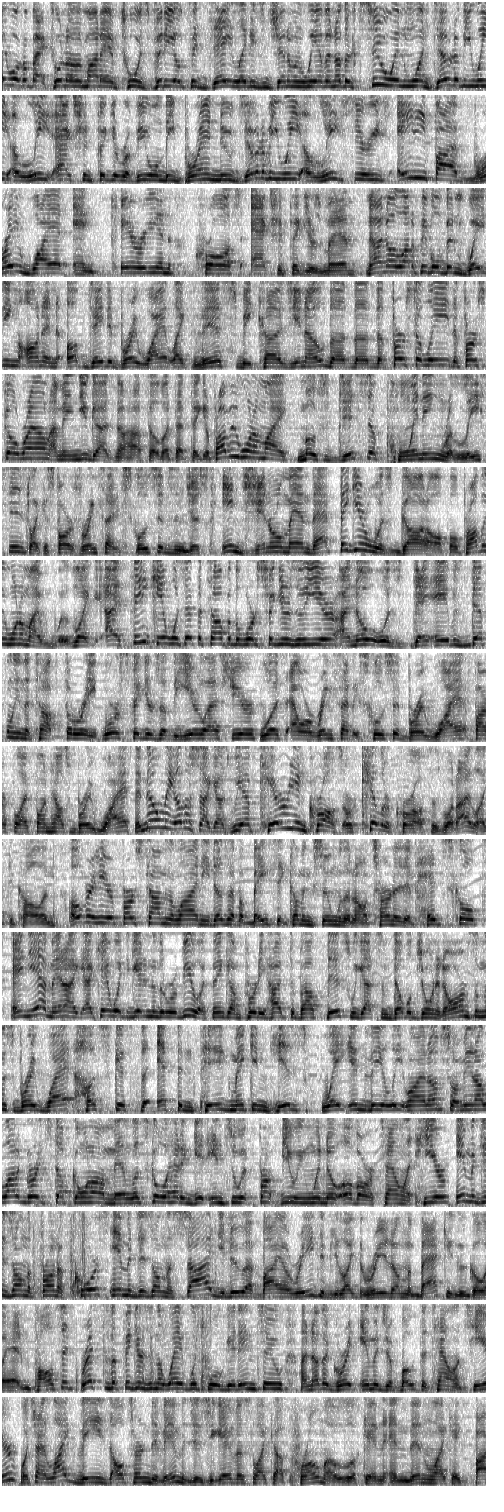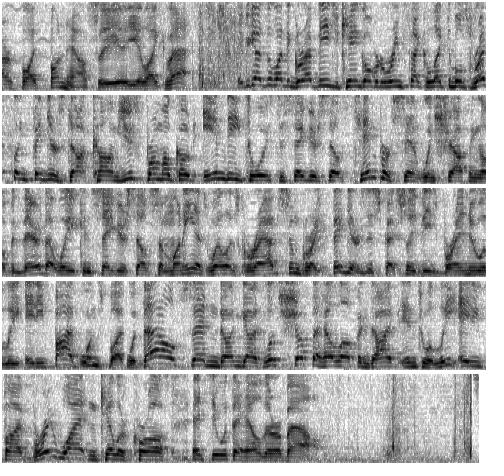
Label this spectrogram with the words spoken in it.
everybody? Welcome back to another My Damn Toys video. Today, ladies and gentlemen, we have another 2-in-1 WWE Elite action figure review on the brand new WWE Elite Series 85 Bray Wyatt and Karrion Kross action figures, man. Now, I know a lot of people have been waiting on an updated Bray Wyatt like this because, you know, the, the, the first Elite, the first go-round, I mean, you guys know how I feel about that figure. Probably one of my most disappointing releases, like as far as ringside exclusives and just in general, man, that figure was god-awful. Probably one of my, like, I think it was at the top of the worst figures of the year. I know it was, it was definitely in the top three. Worst figures of the year last year was our ringside exclusive Bray Wyatt, Firefly Funhouse Bray Wyatt. And then on the other side, guys, we have Karrion Kross, or Killer Kross is what I like to call him. Over here, first time in the line, he does have a basic coming soon with an alternative head sculpt. And yeah, man, I, I can't wait to get into the review. I think I'm pretty hyped about this. We got some double jointed arms on this Bray Wyatt. Huskus the effing pig making his way into the Elite lineup. So, I mean, a lot of great stuff going on, man. Let's go ahead and get into it. Front viewing window of our talent here. Images on the front, of course. Images on the side. You do have bio reads. If you'd like to read it on the back, you could go ahead and pause it. Rest of the figures in the wave, which we'll get into. Another great image of both the talents here, which I like these alternative images. You gave us like a promo looking and then like a Firefly Funhouse, so you, you like that. If you guys would like to grab these, you can go over to Ringside Collectibles, WrestlingFigures.com. Use promo code MDTOYS to save yourselves 10% when shopping over there. That way you can save yourself some money as well as grab some great figures, especially these brand new Elite 85 ones. But with that all said and done, guys, let's shut the hell up and dive into Elite 85, Bray Wyatt and Killer Kross and see what the hell they're about.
